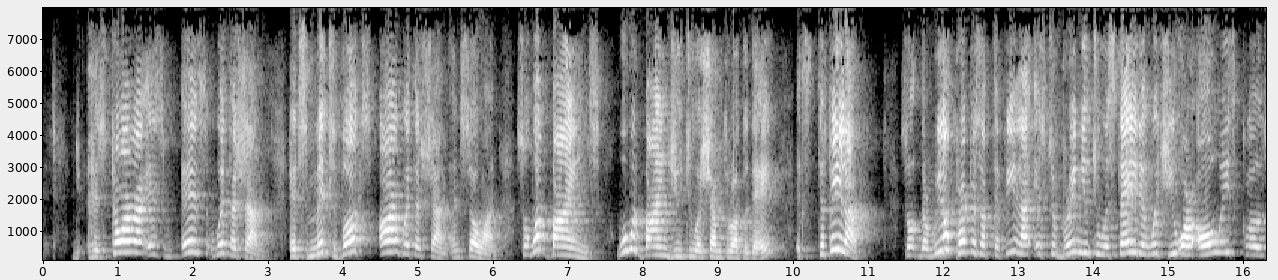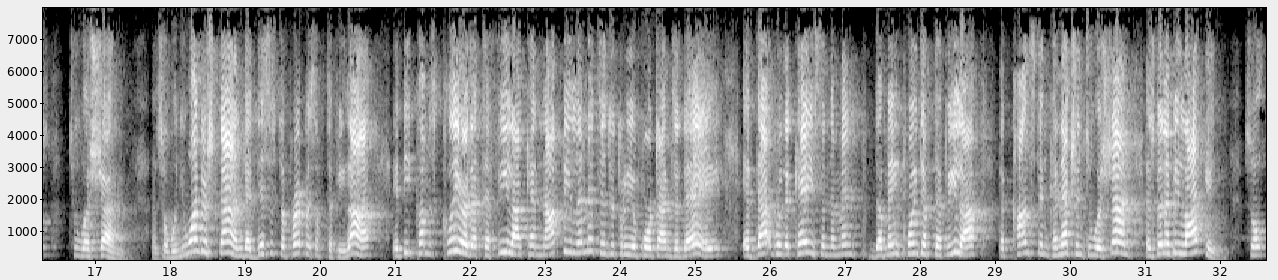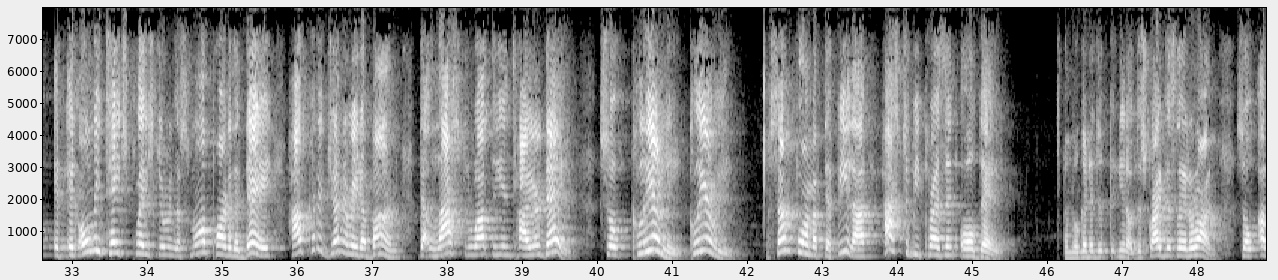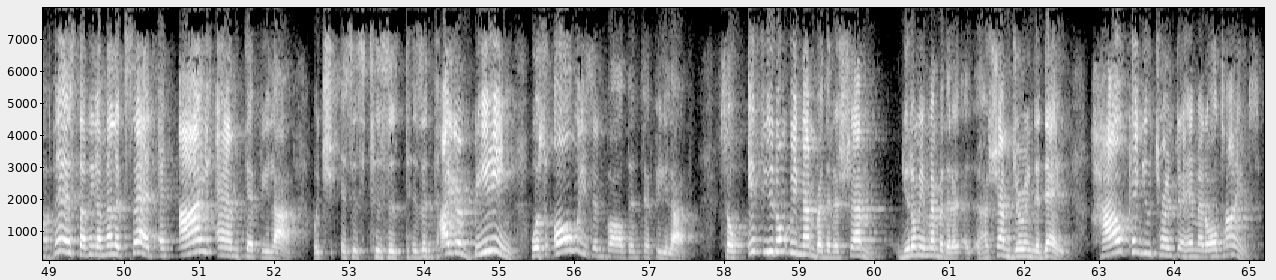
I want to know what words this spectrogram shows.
His Torah is, is with Hashem. Its mitzvot are with Hashem, and so on. So what binds? What would bind you to Hashem throughout the day? It's tefillah. So the real purpose of tefillah is to bring you to a state in which you are always close to Hashem. And so when you understand that this is the purpose of tefillah, it becomes clear that tefillah cannot be limited to three or four times a day. If that were the case, then the main, the main point of tefillah, the constant connection to Hashem, is going to be lacking. So if it only takes place during a small part of the day, how could it generate a bond that lasts throughout the entire day? So clearly, clearly, some form of tefillah has to be present all day. And we're going to, you know, describe this later on. So of this, David Amelech said, and I am tefillah, which is his, his, his entire being was always involved in tefillah. So if you don't remember that Hashem you don't remember that uh, Hashem during the day. How can you turn to Him at all times?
